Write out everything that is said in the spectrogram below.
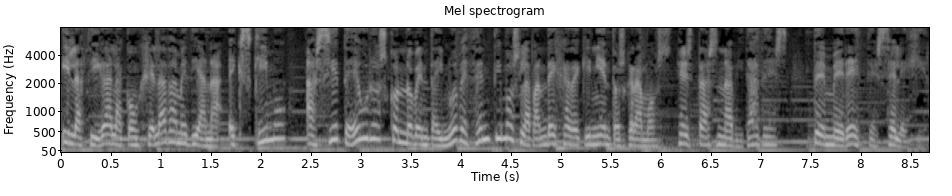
Y la cigala congelada mediana Exquimo a 7 euros con 99 céntimos la bandeja de 500 gramos. Estas navidades te mereces elegir.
